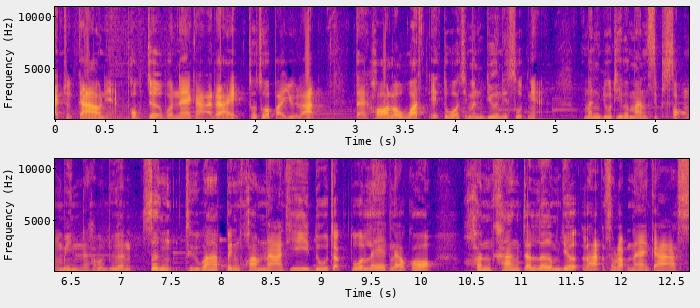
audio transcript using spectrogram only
8.9 เนี่ยพบเจอบนนาฬิกาได้ทั่วๆ ไปอยู่ละ แต่พอเราวัดไอตัวที่มันยื่นที่สุดเนี่ย มันอยู่ที่ประมาณ 12 มิลนะครับเพื่อนๆ ซึ่งถือว่าเป็นความหนาที่ดูจากตัวเลขแล้วก็ ค่อนข้างจะเริ่มเยอะละสำหรับนาฬิกาไซ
